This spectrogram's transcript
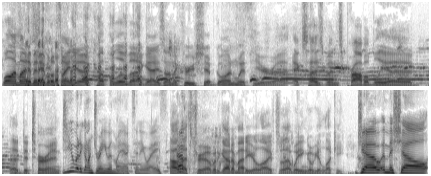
Well, I might have been able to find you a couple of uh, guys on the cruise ship. Going with your uh, ex-husband's probably a, a deterrent. You would have gone drinking with my ex, anyways. Oh, that's true. I would have got him out of your life so that way you can go get lucky. Joe and Michelle,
